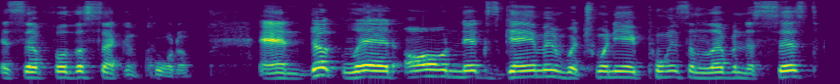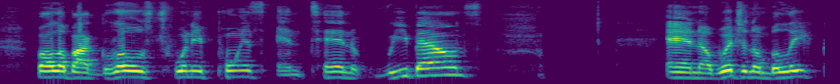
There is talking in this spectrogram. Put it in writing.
except for the second quarter. And Duck led all Knicks gaming with 28 points and 11 assists, followed by Glow's 20 points and 10 rebounds. And uh, Original Malik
